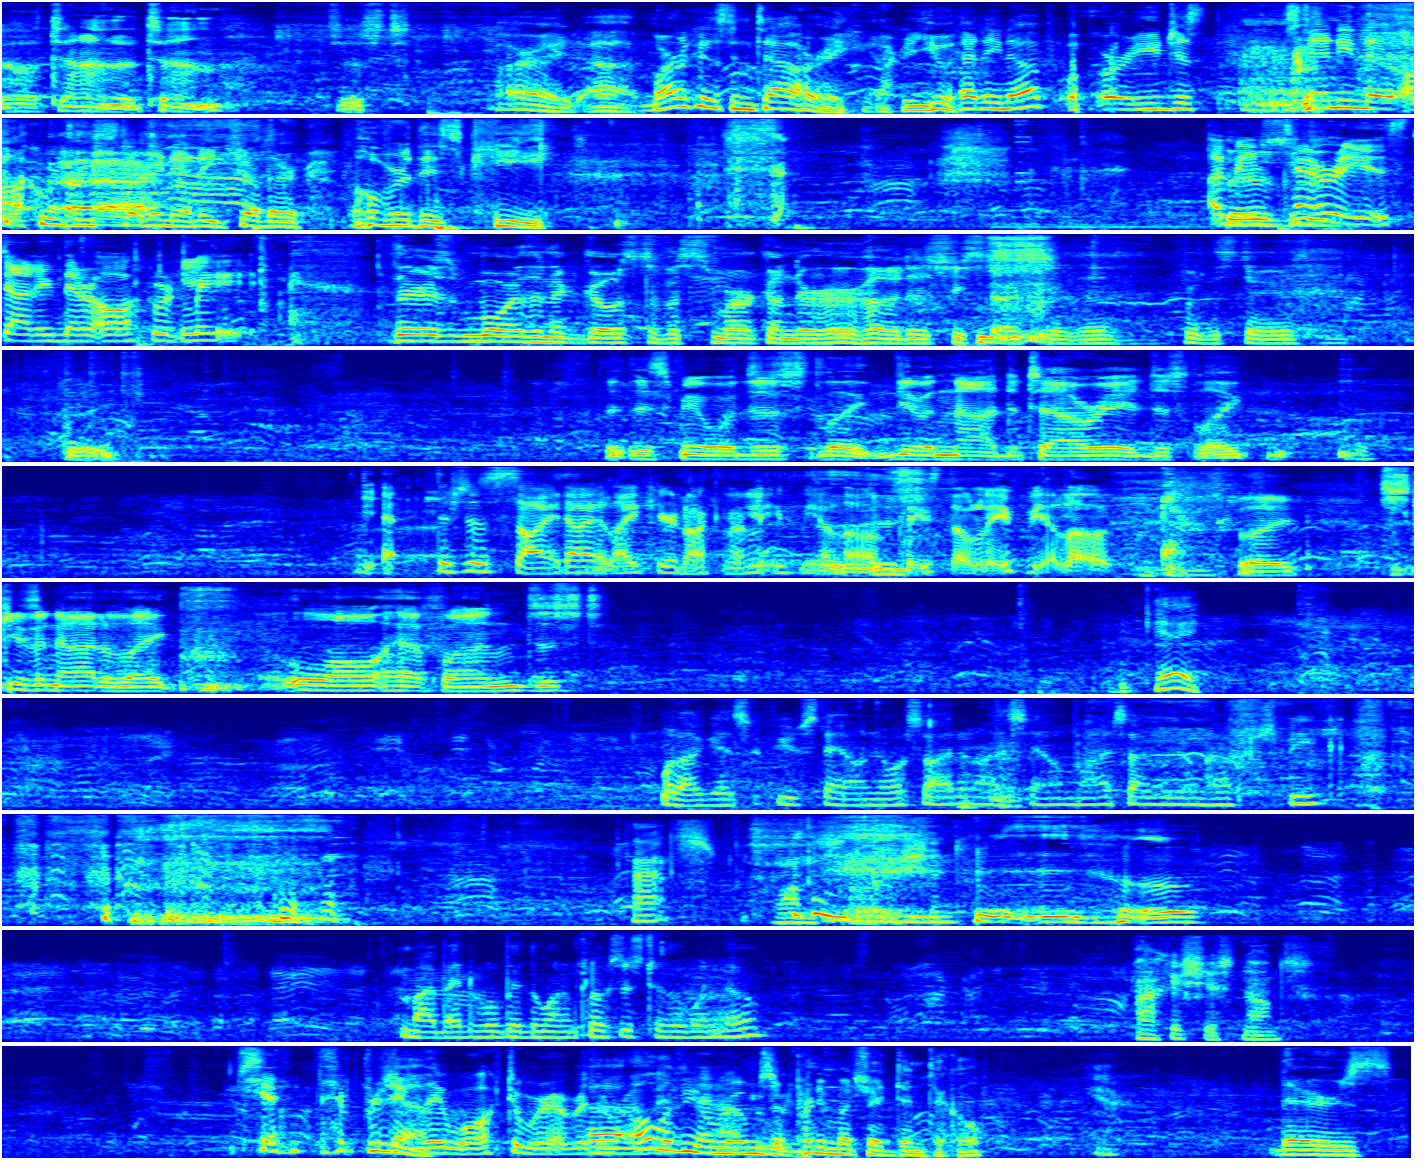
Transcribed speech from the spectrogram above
Oh, 10 out of 10. Just All right, uh, Marcus and Towery, are you heading up, or are you just standing there awkwardly staring at each other over this key? I mean, There's- Terry is standing there awkwardly. There's more than a ghost of a smirk under her hood as she starts for the for the stairs. like. Ishmael would just like give a nod to Towery and just like Yeah, There's a side eye, like you're not gonna leave me alone. Please don't leave me alone. Like, just gives a nod of like, lol, have fun. Just Okay. Well, I guess if you stay on your side and I stay on my side, we don't have to speak. That's one solution. My bed will be the one closest to the window. Marcus just nods. Yeah, presumably Yeah. they walk to wherever the Uh, room all is of your then rooms are pretty much identical. Yeah. There's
